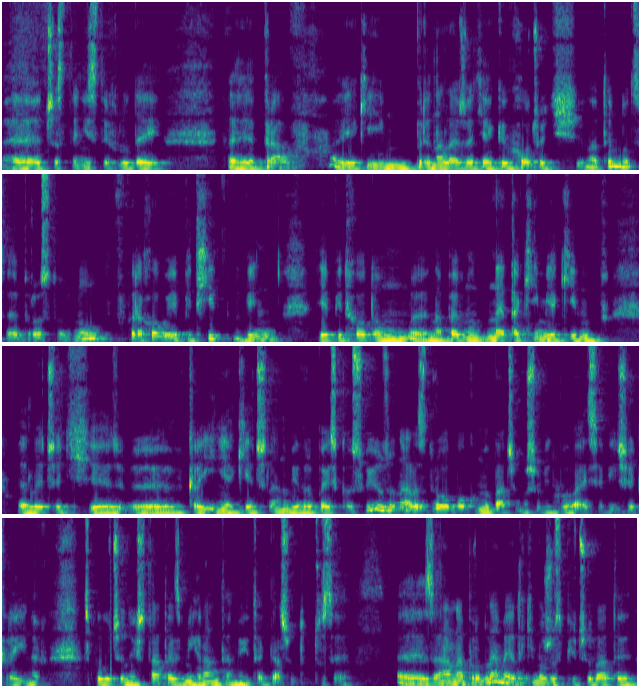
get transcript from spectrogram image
е, частині з тих людей е, прав, які їм приналежать, які хочуть на тим, ну це просто ну враховує підхід. Він є підходом, е, напевно, не таким, яким личить е, е, країні, які є членом Європейського Союзу. Ну, але з другого боку, ми бачимо, що відбувається в інших країнах, Сполучених Штатах з мігрантами і так далі. Тобто це е, загальна проблема. Я таки можу співчувати е,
